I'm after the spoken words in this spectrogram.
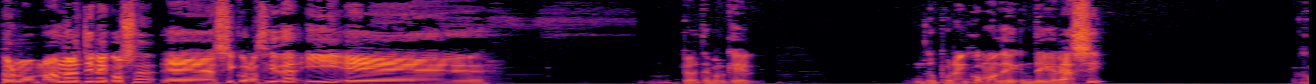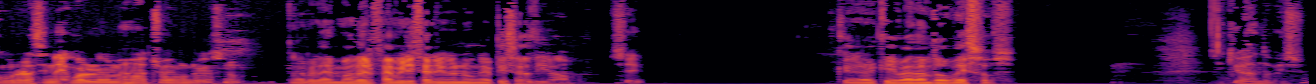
Pero más o menos tiene cosas eh, así conocidas y. Eh... Espérate, porque lo ponen como de, de Grassi. Como relacionado, igual a lo mejor ha hecho algún regreso, ¿no? La verdad, en Modern Family salió en un episodio Sí. Que era el que iba dando besos. Aquí va dando besos.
